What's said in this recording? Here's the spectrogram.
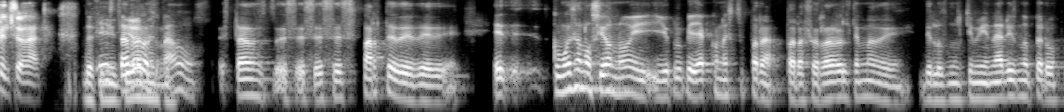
mencionar. Sí, Está Definitivamente. relacionado, está, es, es- es- es parte de, de- de- eh, como esa noción, ¿no? Y, y yo creo que ya con esto para, para cerrar el tema de, de los multimillonarios, ¿no? Pero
